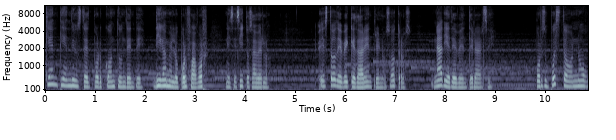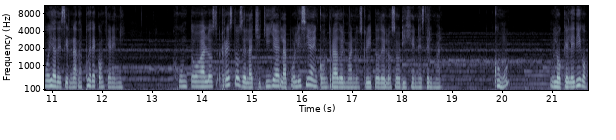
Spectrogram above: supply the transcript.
¿Qué entiende usted por contundente? Dígamelo, por favor. Necesito saberlo. Esto debe quedar entre nosotros. Nadie debe enterarse. Por supuesto, no voy a decir nada. Puede confiar en mí. Junto a los restos de la chiquilla, la policía ha encontrado el manuscrito de los orígenes del mal. ¿Cómo? Lo que le digo,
